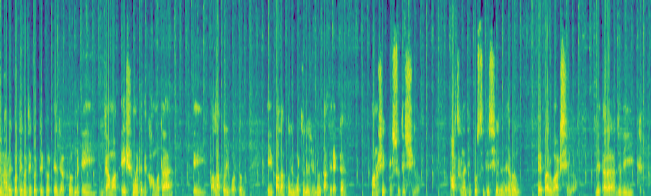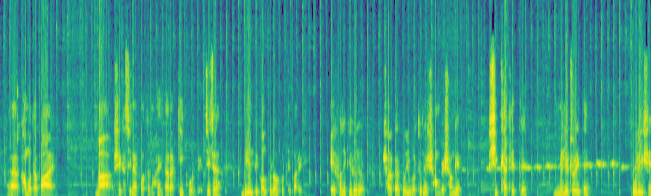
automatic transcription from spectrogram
এভাবে করতে করতে করতে করতে যখন এই জামাত এই সময়টাতে ক্ষমতা, এই পালা পরিবর্তন, এই পালা পরিবর্তনের জন্য তাদের একটা মানসিক প্রস্তুতি ছিল, অর্থনৈতিক প্রস্তুতি ছিল এবং পেপার ওয়ার্ক ছিল, যে তারা যদি ক্ষমতা পায় বা শেখ হাসিনার পতন হয়, তারা কি করবে? যেটা বিএনপি কল্পনাও করতে পারেনি। এর ফলে কি হলো? সরকার পরিবর্তনের সঙ্গে সঙ্গে শিক্ষাক্ষেত্রে মিলিটারিতে পুলিশে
